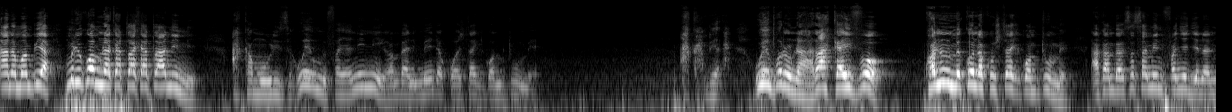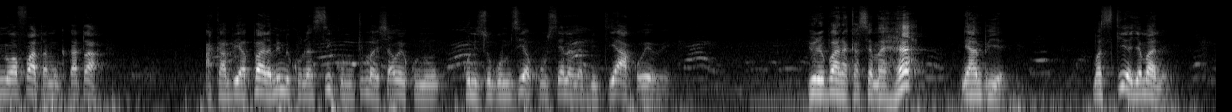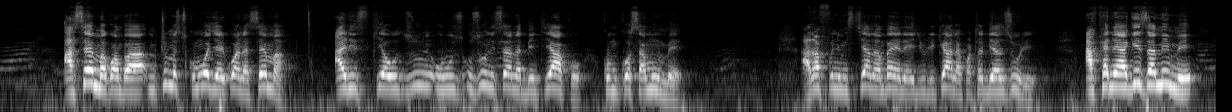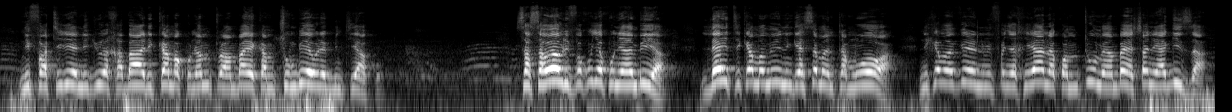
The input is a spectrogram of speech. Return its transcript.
anamwambia mlikuwa mnakatakataa nini? Akamuuliza we umefanya nini? Kaambia nimeenda kuwashtaki kwa mtume. Akaambia we mbona una haraka hivyo? Kwa nini umekwenda kushtaki kwa mtume? Akaambia sasa mi nifanyeje na nimewafuata mkakataa akaambia hapana mimi kuna siku mtume alishawahi kunizungumzia kuhusiana na binti yako wewe. Yule bwana akasema ehe, niambie. Mwasikia jamani? Asema kwamba mtume siku moja alikuwa anasema alisikia huzuni, huz- huzuni sana na binti yako kumkosa mume. Alafu ni msichana ambaye anayejulikana kwa tabia nzuri. Akaniagiza mimi nifuatilie nijue habari kama kuna mtu ambaye kamchumbia yule binti yako. Sasa wewe ulivyokuja kuniambia leti kama mimi ningesema nitamuoa. Ni kama vile nimefanya khiana kwa mtume ambaye ashaniagiza.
